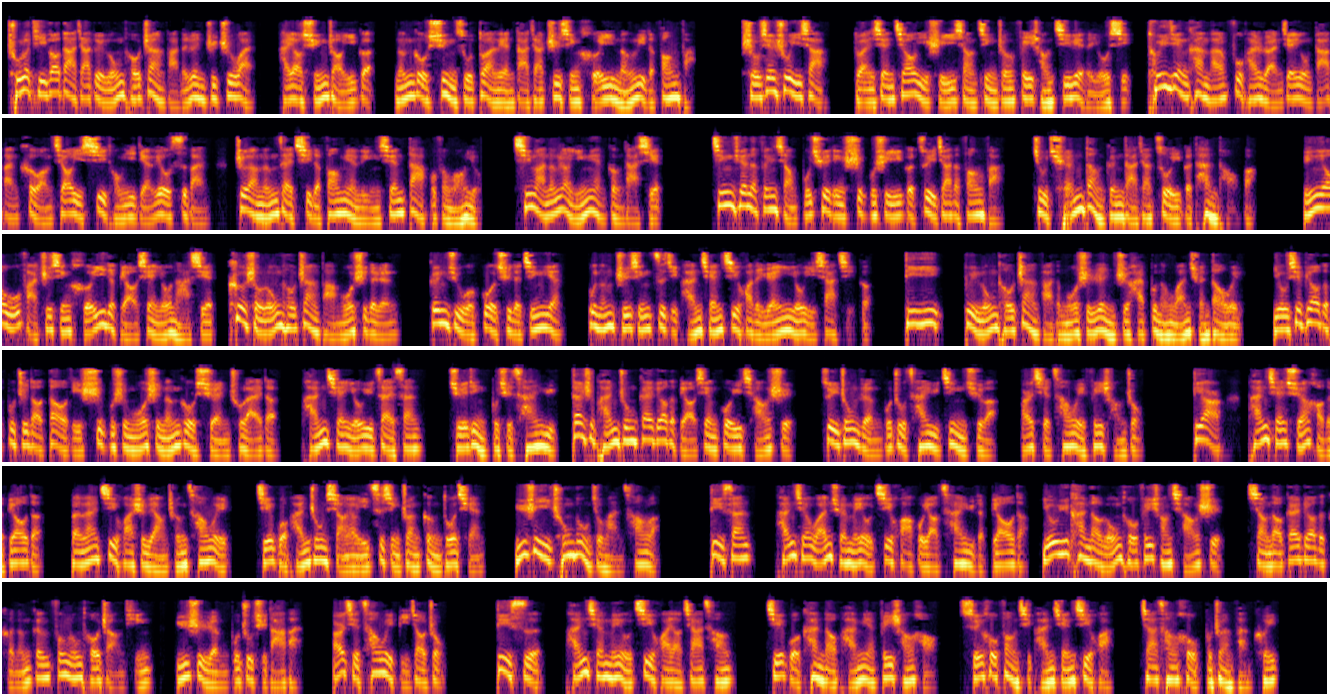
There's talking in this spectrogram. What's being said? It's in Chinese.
除了提高大家对龙头战法的认知之外，还要寻找一个能够迅速锻炼大家知行合一能力的方法。首先说一下，短线交易是一项竞争非常激烈的游戏，推荐看盘复盘软件用打板客网交易系统一点六四版，这样能在气的方面领先大部分网友，起码能让赢面更大些。今天的分享不确定是不是一个最佳的方法，就全当跟大家做一个探讨吧。零幺无法执行合一的表现有哪些？恪守龙头战法模式的人，根据我过去的经验，不能执行自己盘前计划的原因有以下几个：第一，对龙头战法的模式认知还不能完全到位，有些标的不知道到底是不是模式能够选出来的，盘前犹豫再三，决定不去参与，但是盘中该标的表现过于强势，最终忍不住参与进去了。而且仓位非常重。第二，盘前选好的标的，本来计划是两成仓位，结果盘中想要一次性赚更多钱，于是一冲动就满仓了。第三，盘前完全没有计划过要参与的标的，由于看到龙头非常强势，想到该标的可能跟风龙头涨停，于是忍不住去打板，而且仓位比较重。第四，盘前没有计划要加仓，结果看到盘面非常好，随后放弃盘前计划，加仓后不赚反亏。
